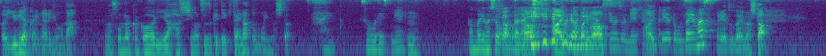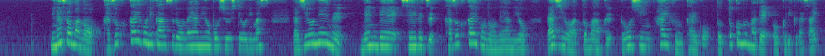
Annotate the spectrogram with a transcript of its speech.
あ緩やかになるような、そんな関わりや発信は続けていきたいなと思いました。はい。そうですね。うん頑張りましょう。頑張りますはい ね頑張りますまね。はいあ。りがとうございます。ありがとうございました。皆様の家族介護に関するお悩みを募集しております。ラジオネーム、年齢、性別、家族介護のお悩みをラジオアットマーク、老人介護 .com までお送りください。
